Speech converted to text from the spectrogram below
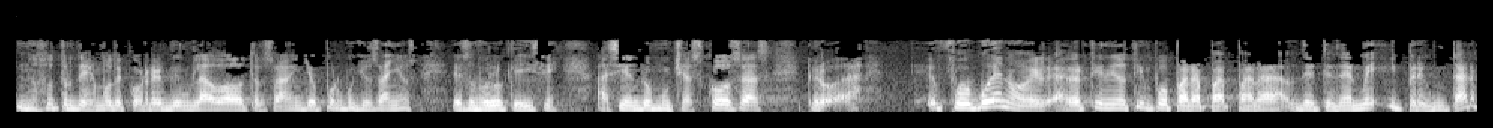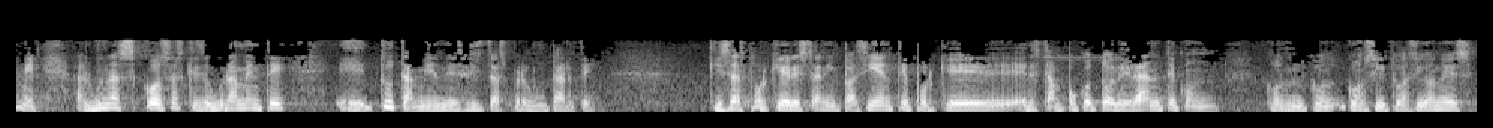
nosotros dejemos de correr de un lado a otro. Saben, yo por muchos años eso fue lo que hice, haciendo muchas cosas, pero ah, fue bueno haber tenido tiempo para, detenerme y preguntarme algunas cosas que seguramente tú también necesitas preguntarte quizás porque eres tan impaciente, porque eres tan poco tolerante con, situaciones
